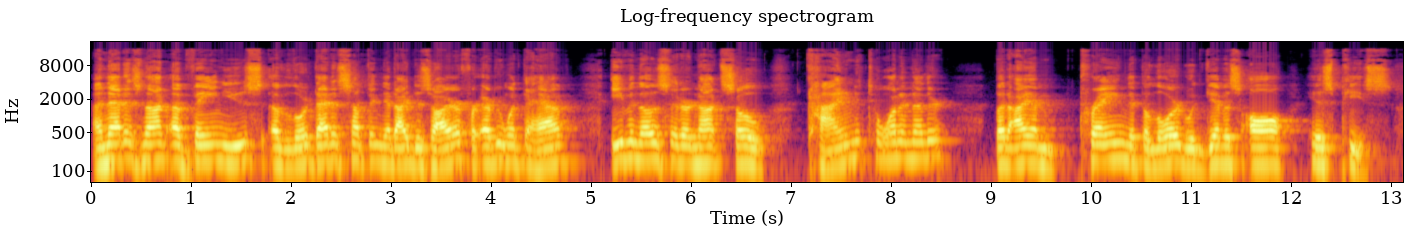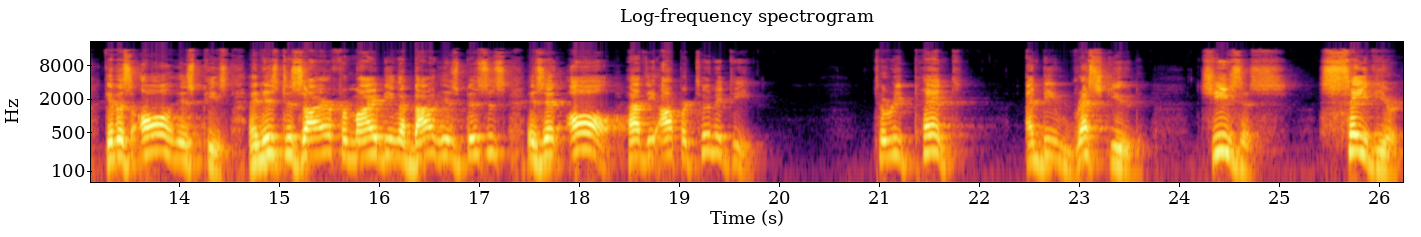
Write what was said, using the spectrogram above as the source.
And that is not a vain use of the Lord. That is something that I desire for everyone to have, even those that are not so kind to one another. But I am praying that the Lord would give us all his peace. Give us all his peace. And his desire for my being about his business is that all have the opportunity to repent and be rescued. Jesus, Savior,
